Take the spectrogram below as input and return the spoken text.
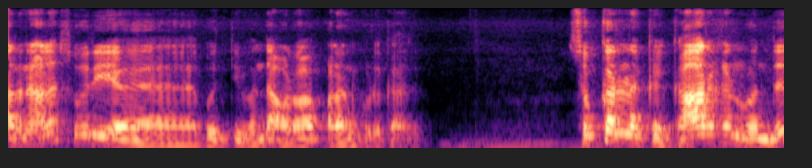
அதனால் சூரிய புத்தி வந்து அவ்வளோவா பலன் கொடுக்காது. சுக்கரனுக்கு காரகன் வந்து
